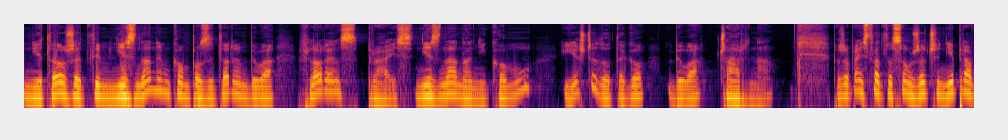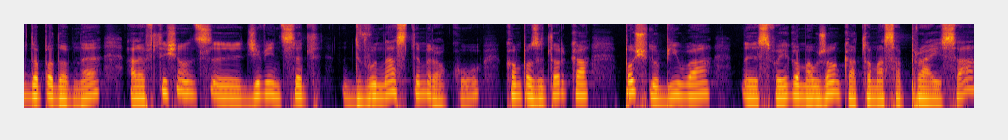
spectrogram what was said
nie to, że tym nieznanym kompozytorem była Florence Price, nieznana nikomu i jeszcze do tego była czarna. Proszę Państwa, to są rzeczy nieprawdopodobne, ale w 1912 roku kompozytorka poślubiła y, swojego małżonka Thomasa Price'a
